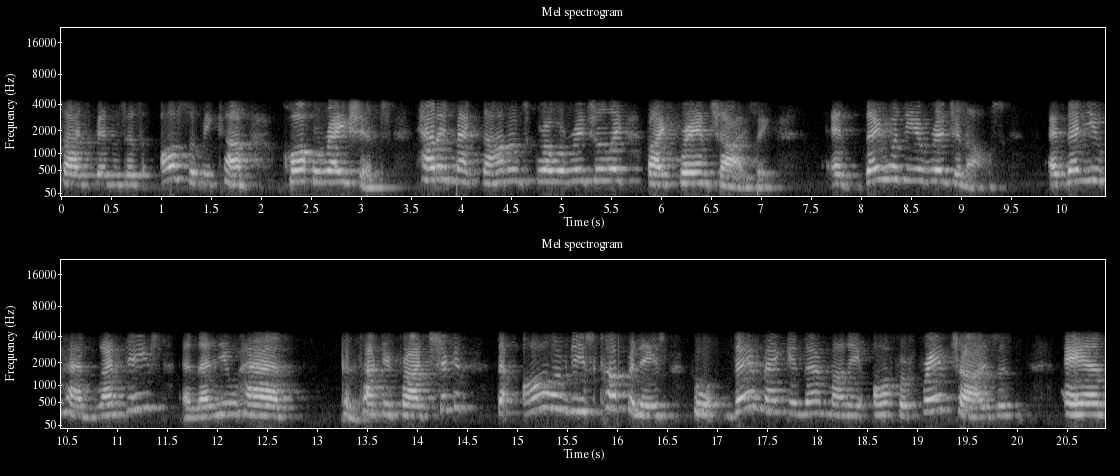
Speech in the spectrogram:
size businesses also become corporations. How did McDonald's grow originally? By franchising. And they were the originals. And then you had Wendy's, and then you had Kentucky Fried Chicken. That all of these companies who they're making their money off of franchises, and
